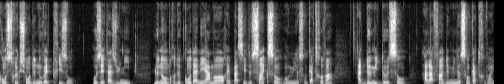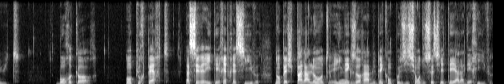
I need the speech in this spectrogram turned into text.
Construction de nouvelles prisons. Aux États-Unis, le nombre de condamnés à mort est passé de 500 en 1980 à 2200 à la fin de 1988. Beau record. En pure perte, la sévérité répressive n'empêche pas la lente et inexorable décomposition de sociétés à la dérive.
